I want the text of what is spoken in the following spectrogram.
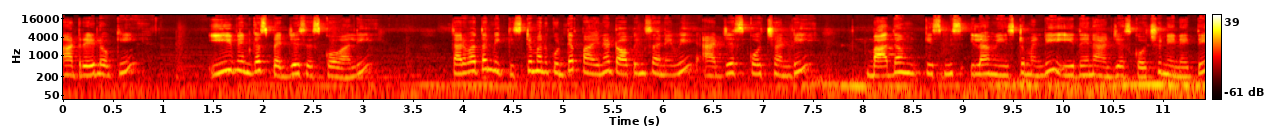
ఆ ట్రేలోకి ఈవెన్గా స్ప్రెడ్ చేసేసుకోవాలి. తర్వాత మీకు ఇష్టం అనుకుంటే పైన టాపింగ్స్ అనేవి యాడ్ చేసుకోవచ్చండి. బాదం కిస్మిస్ ఇలా మీ ఇష్టం అండి ఏదైనా యాడ్ చేసుకోవచ్చు. నేనైతే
